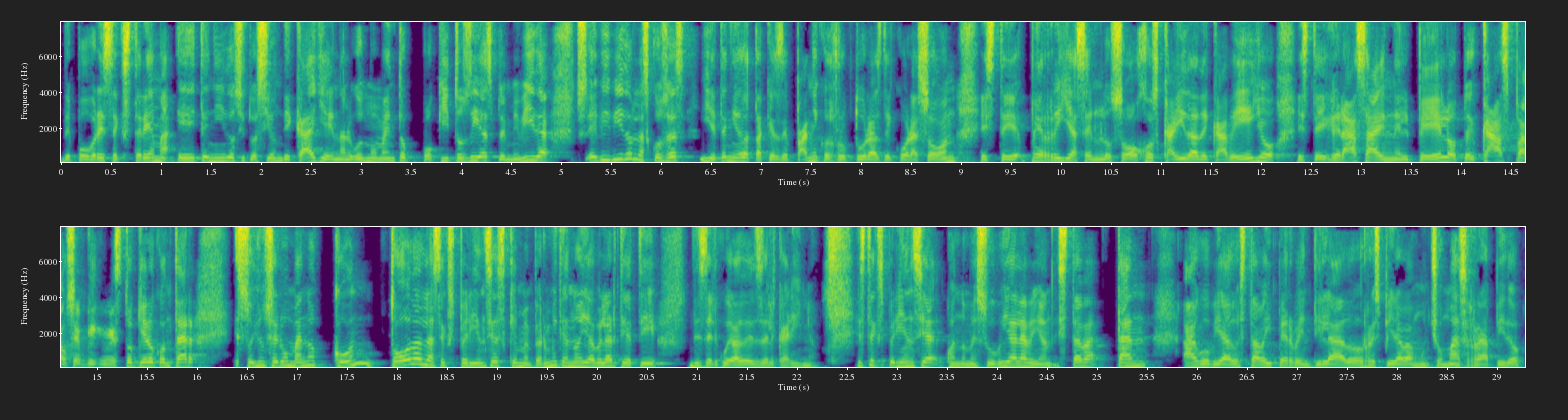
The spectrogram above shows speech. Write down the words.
de pobreza extrema, he tenido situación de calle en algún momento, poquitos días de mi vida. he vivido las cosas y he tenido ataques de pánico, rupturas de corazón, este, perrillas en los ojos, caída de cabello, este, grasa en el pelo, caspa. O sea, esto quiero contar. Soy un ser humano con todas las experiencias que me permiten hoy hablarte a ti desde el cuidado, desde el cariño. Esta experiencia, cuando me subí al avión, estaba tan agobiado, estaba hiperventilado, respiraba mucho más rápido.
